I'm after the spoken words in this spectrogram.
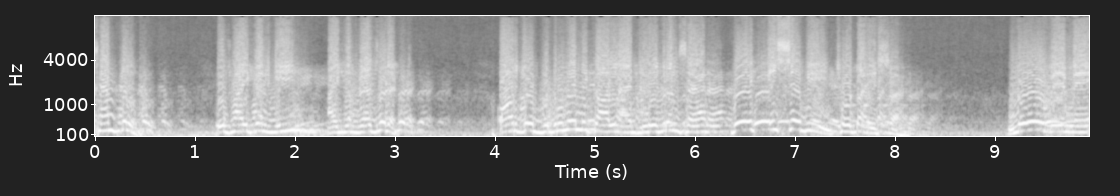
sample of I can he I can resurrect اور جو بدروے نکالنا ہے ڈلیورنس ہے، وہ ایک اس سے بھی چھوٹا حصہ ہے۔ لوور وے میں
